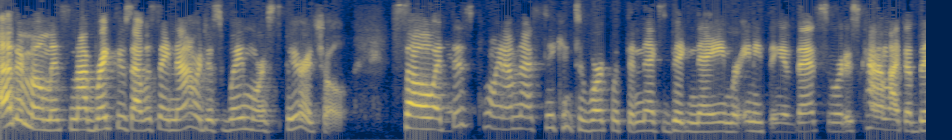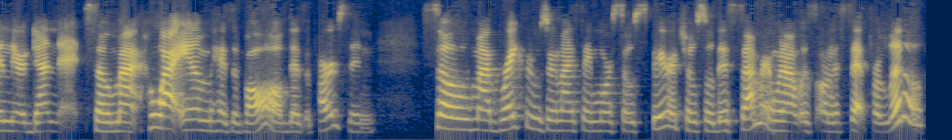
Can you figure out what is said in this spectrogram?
other moments. My breakthroughs, I would say now, are just way more spiritual. So at this point, I'm not seeking to work with the next big name or anything of that sort. It's kind of like I've been there, done that. So my who I am has evolved as a person so my breakthroughs are, like I say, more so spiritual. So this summer, when I was on the set for Little,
